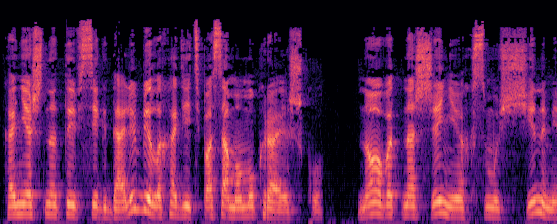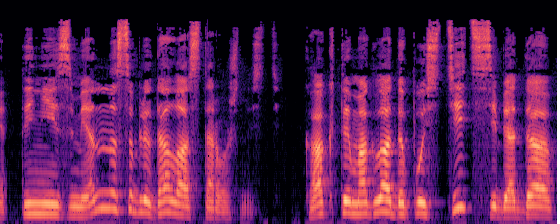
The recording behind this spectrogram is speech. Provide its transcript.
Конечно, ты всегда любила ходить по самому краешку, но в отношениях с мужчинами ты неизменно соблюдала осторожность. Как ты могла допустить себя до...»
